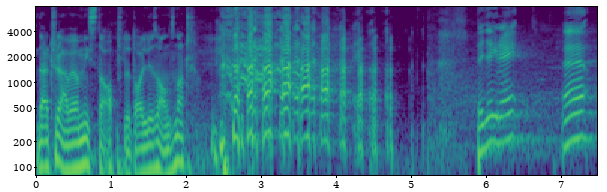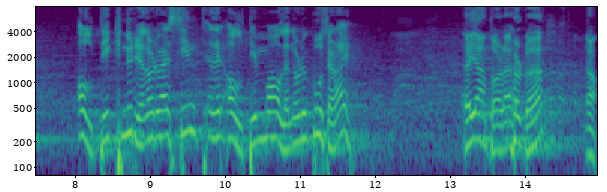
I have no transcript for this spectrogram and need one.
Der tror jeg vi har mista absolutt alle i salen snart. Den er grei. Eh, alltid knurre når du er sint, eller alltid male når du koser deg. Jeg gjentar det. Hørte du det? Ja.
